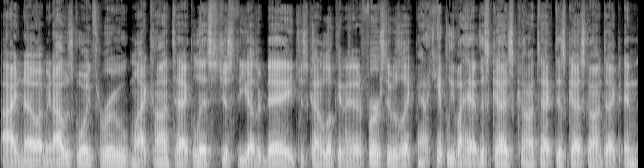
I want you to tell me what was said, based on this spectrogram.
I know. I mean, I was going through my contact list just the other day, just kind of looking at it. At first, it was like, man, I can't believe I have this guy's contact, this guy's contact, and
